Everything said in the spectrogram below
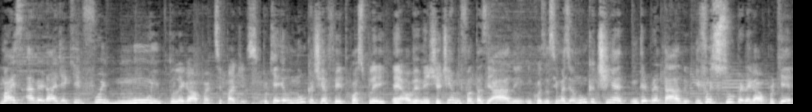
Mas a verdade é que foi muito legal participar disso, porque eu nunca tinha feito cosplay. É, obviamente, eu tinha me fantasiado em, em coisas assim, mas eu nunca tinha interpretado. E foi super legal, porque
